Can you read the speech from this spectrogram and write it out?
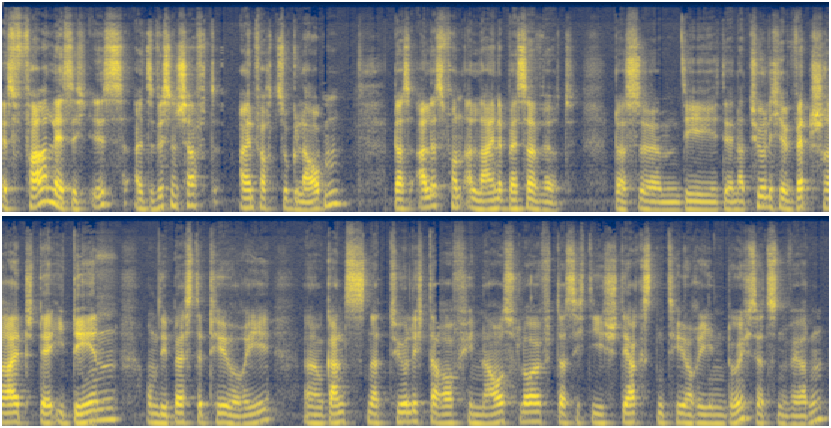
es fahrlässig ist, als Wissenschaft einfach zu glauben, dass alles von alleine besser wird. Dass ähm, die, der natürliche Wettstreit der Ideen um die beste Theorie äh, ganz natürlich darauf hinausläuft, dass sich die stärksten Theorien durchsetzen werden.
